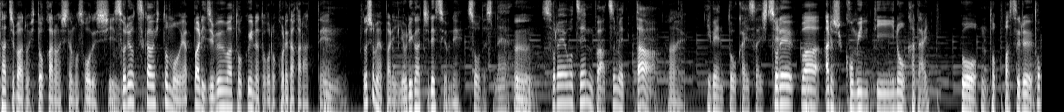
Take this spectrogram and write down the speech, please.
立場の人からしてもそうですし、うん。それを使う人もやっぱり自分は得意なところこれだからって、うん。どうしてもやっぱり寄りがちですよね。そうですね、うん。それを全部集めたはい。イベントを開催して。それはある種コミュニティの課題をうん。突破する、突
